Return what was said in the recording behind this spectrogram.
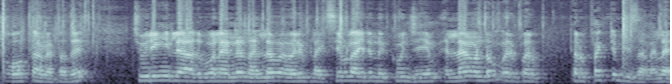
ക്ലോത്ത് ആണ് കേട്ടോ അത്. ചുരുങ്ങില്ല അതുപോലെ തന്നെ നല്ല ഒരു ഫ്ലെക്സിബിൾ ആയിട്ട് നിൽക്കുകയും ചെയ്യും. എല്ലാം കൊണ്ടും ഒരു പെർഫെക്റ്റ് പീസ് ആണ് അല്ലേ?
